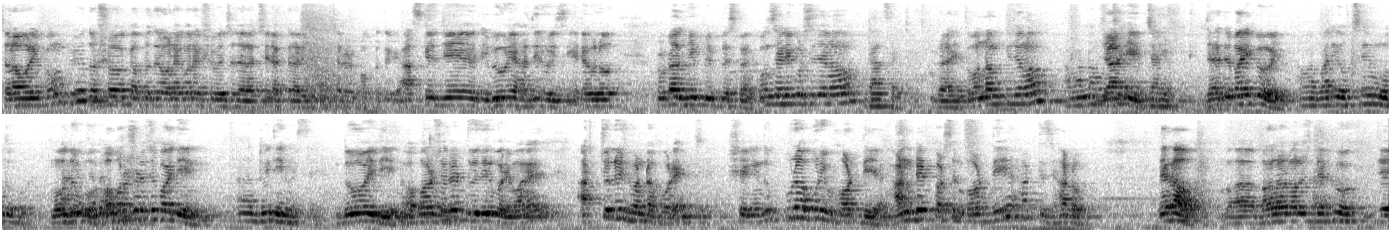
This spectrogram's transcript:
সালাম আলাইকুম। প্রিয় দর্শক আপনাদের অনেক অনেক শুভেচ্ছা জানাচ্ছি ডাক্তার আলী চ্যানেলের পক্ষ থেকে। আজকে যে রিভিউ নিয়ে হাজির হয়েছি এটা হলো টোটাল হিপ রিপ্লেসমেন্ট কোন সাইডে করছে জানো ডান সাইডে জাহিদ। তোমার নাম কি জানো আমার নাম জাহিদ। জাহিদ। জাহিদের বাড়ি কই? আমার বাড়ি হচ্ছে মধুপুর। মধুপুর। অপারেশন হচ্ছে কয়দিন দুই দিন হয়েছে। দুই দিন। অপারেশনের দুই দিন পরে মানে আটচল্লিশ ঘণ্টা পরে সে কিন্তু পুরোপুরি ভর দিয়ে হান্ড্রেড পার্সেন্ট ভর দিয়ে হাঁটতেছে হাঁটো। দেখাও বাংলার মানুষ দেখুক যে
